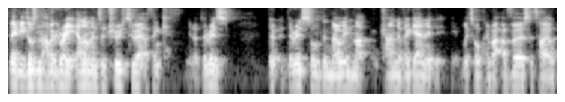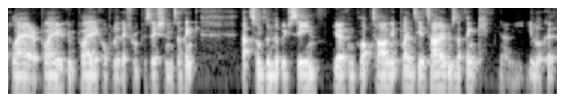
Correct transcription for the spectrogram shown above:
maybe doesn't have a great element of truth to it. I think you know there is there, there is something though in that kind of again it, it, we're talking about a versatile player, a player who can play a couple of different positions. I think that's something that we've seen Jurgen Klopp target plenty of times. I think you know you look at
